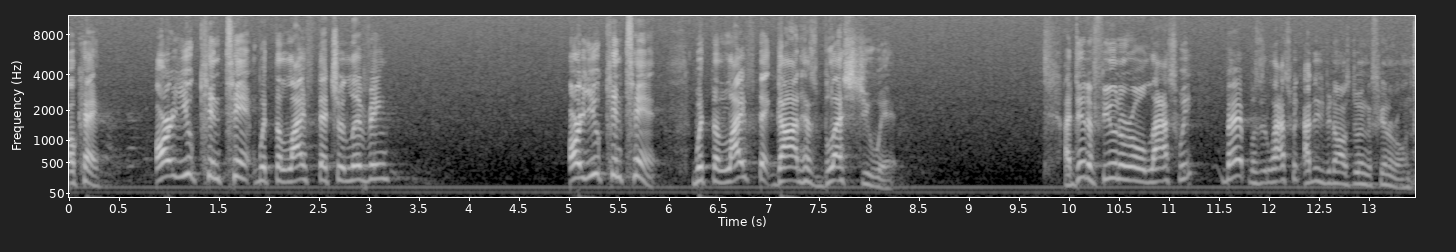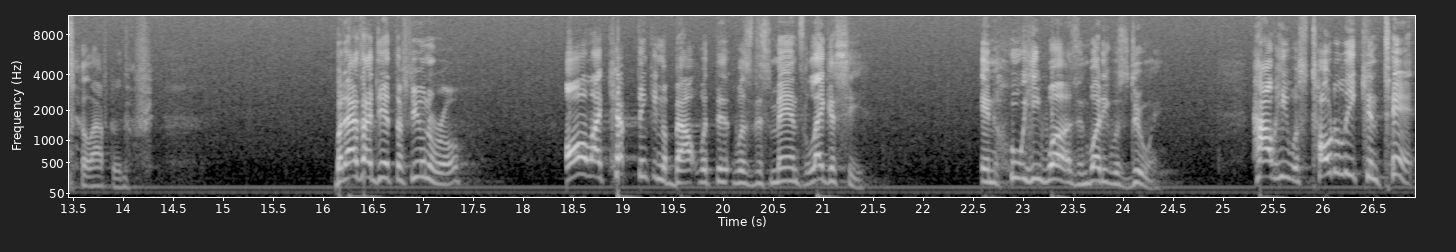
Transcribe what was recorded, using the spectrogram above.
Okay. Are you content with the life that you're living? Are you content with the life that God has blessed you with? I did a funeral last week. Babe, was it last week? I didn't even know I was doing a funeral until after the. But as I did the funeral, all I kept thinking about was this man's legacy in who he was and what he was doing. How he was totally content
